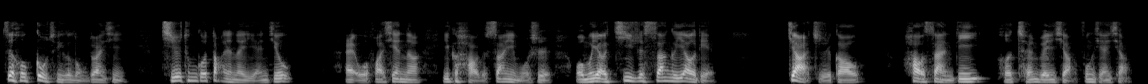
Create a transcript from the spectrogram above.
最后构成一个垄断性。其实通过大量的研究。哎，我发现呢，一个好的商业模式，我们要记这三个要点：价值高、耗散低和成本小、风险小。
